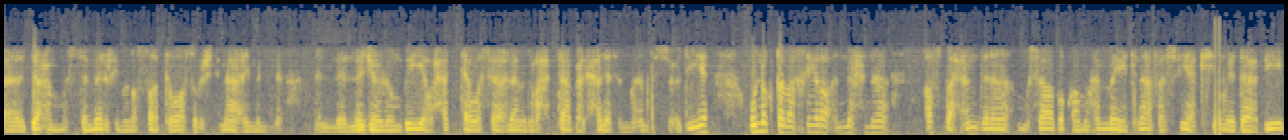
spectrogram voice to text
آه، دعم مستمر في منصات التواصل الاجتماعي من اللجنة الأولمبية وحتى وسائل الإعلام اللي راح تتابع الحدث المهم في السعودية، والنقطة الأخيرة إن إحنا أصبح عندنا مسابقة مهمة يتنافس فيها كثير من اللاعبين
